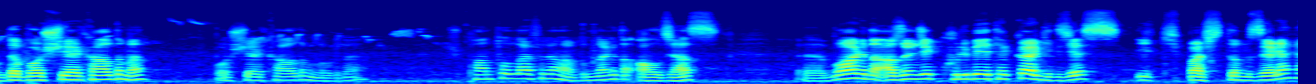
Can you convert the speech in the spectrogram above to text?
Burada boş yer kaldı mı? Boş yer kaldı mı burada? Şu pantollar falan var. Bunları da alacağız. Ee, bu arada az önceki kulübeye tekrar gideceğiz. İlk başladığımız yere.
